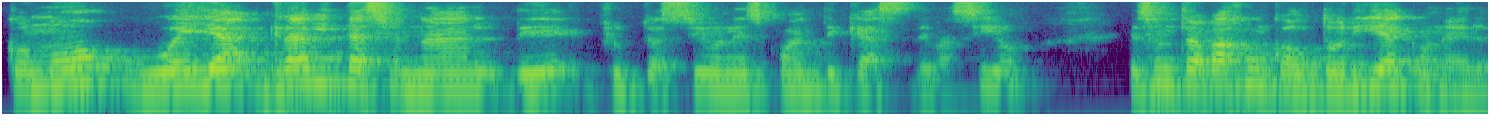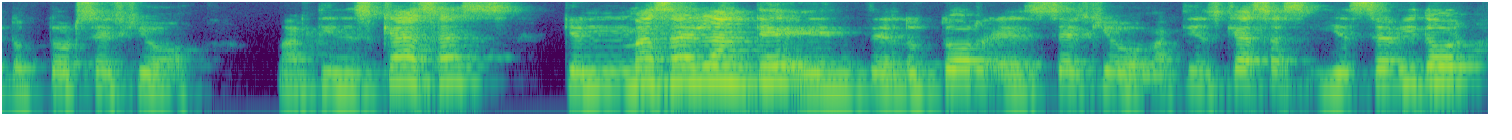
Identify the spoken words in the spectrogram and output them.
como huella gravitacional de fluctuaciones cuánticas de vacío. Es un trabajo en coautoría con el doctor Sergio Martínez Casas, que más adelante, entre el doctor eh, Sergio Martínez Casas y el servidor,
